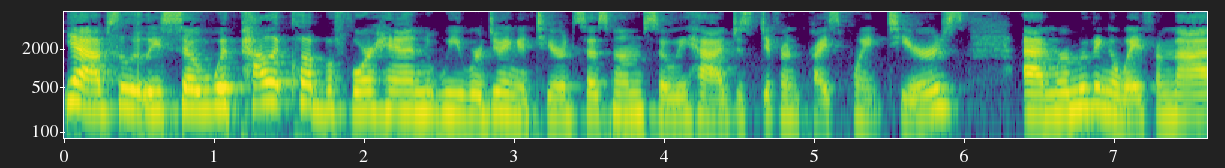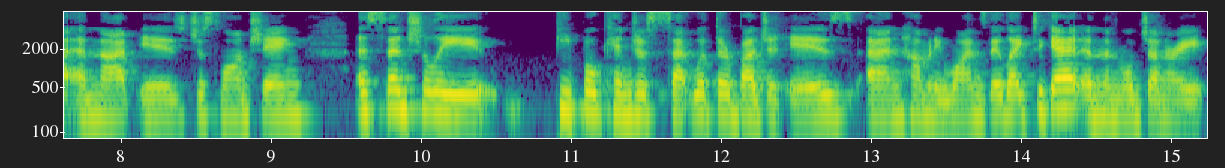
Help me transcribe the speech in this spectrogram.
yeah, absolutely. So with Palate Club beforehand, we were doing a tiered system. So we had just different price point tiers. And we're moving away from that. And that is just launching. Essentially, people can just set what their budget is and how many wines they like to get. And then we'll generate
